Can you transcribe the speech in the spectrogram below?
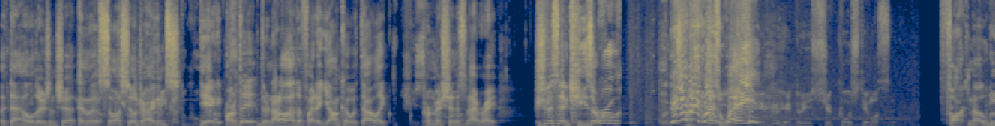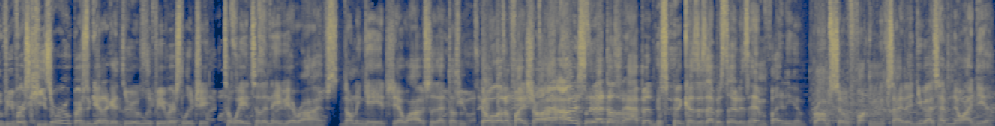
like, the elders and shit? And the celestial dragons? Yeah, aren't they? They're not allowed to fight a Yonko without, like, permission. Isn't that right? He should have said Kizaru? He's already on his way? Fuck no. Luffy versus Kizaru? First we gotta get through Luffy versus Lucci to wait until the Navy arrives. Don't engage. Yeah, well obviously that doesn't- Don't let him fight Straw Hat. Obviously that doesn't happen. Because this episode is him fighting him. Bro, I'm so fucking excited. You guys have no idea.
